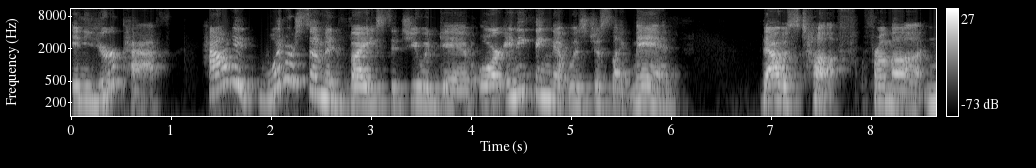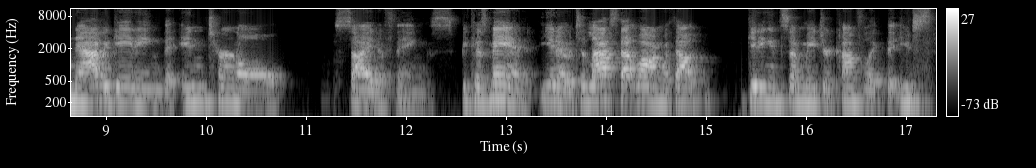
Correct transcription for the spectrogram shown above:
in your path how did what are some advice that you would give or anything that was just like man that was tough from uh navigating the internal side of things? Because man you know to last that long without getting in some major conflict that you just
